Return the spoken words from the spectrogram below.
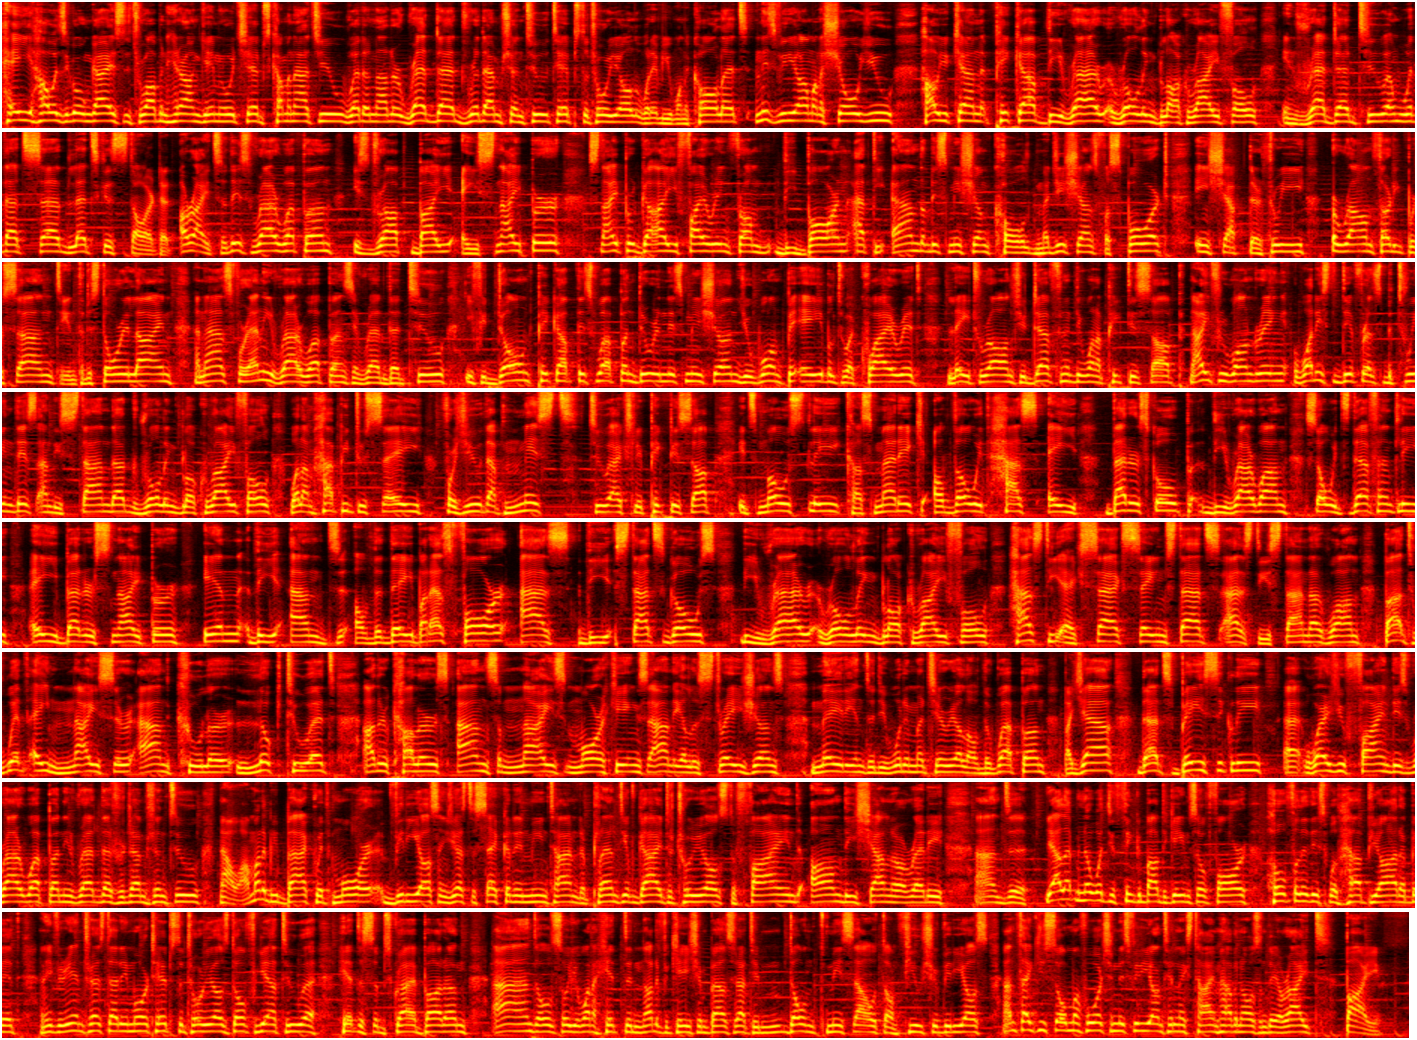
Hey, how is it going guys? It's Robin here on Gaming with Chips coming at you with another Red Dead Redemption 2 tips tutorial, whatever you want to call it. In this video I'm going to show you how you can pick up the rare rolling block rifle in Red Dead 2 and with that said, let's get started. Alright, so this rare weapon is dropped by a sniper, sniper guy firing from the barn at the end of this mission called Magicians for Sport in chapter 3, around 30% into the storyline and as for any rare weapons in Red Dead 2, if you don't pick up this weapon during this mission, you won't be able to acquire it later on, you definitely want to pick this up. Now if you're wondering what is the difference between this and the standard rolling block rifle, well I'm happy to say for you that missed to actually pick this up, it's mostly cosmetic, although it has a better scope, the rare one, so it's definitely a better sniper in the end of the day but as far as the stats goes the rare rolling block rifle has the exact same stats as the standard one but with a nicer and cooler look to it. Other colors and some nice markings and illustrations made into the wooden material of the weapon. But yeah that's basically uh, where you find this rare weapon in Red Dead Redemption 2 now I'm gonna be back with more videos in just a second second in the meantime there are plenty of guide tutorials to find on the channel already. And uh, yeah let me know what you think about the game so far. Hopefully this will help you out a bit. And if you're interested in more tips tutorials don't forget to uh, hit the subscribe button. And also you want to hit the notification bell so that you don't miss out on future videos. And thank you so much for watching this video. Until next time have an awesome day. Alright bye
